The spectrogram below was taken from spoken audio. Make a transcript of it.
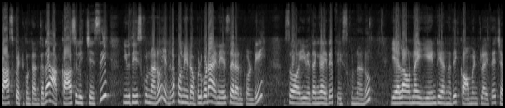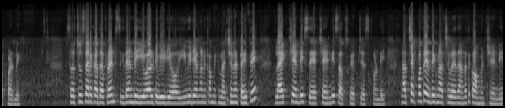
కాసు పెట్టుకుంటాను కదా ఆ కాసులు ఇచ్చేసి ఇవి తీసుకున్నాను. ఇందులో కొన్ని డబ్బులు కూడా ఆయన వేశారనుకోండి. సో ఈ విధంగా అయితే తీసుకున్నాను. ఎలా ఉన్నాయి ఏంటి అన్నది కామెంట్లో అయితే చెప్పండి. సో చూసారు కదా ఫ్రెండ్స్ ఇదండి ఇవాళ వీడియో. ఈ వీడియో కనుక మీకు నచ్చినట్టయితే లైక్ చేయండి షేర్ చేయండి సబ్స్క్రైబ్ చేసుకోండి. నచ్చకపోతే ఎందుకు నచ్చలేదు అన్నది కామెంట్ చేయండి.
